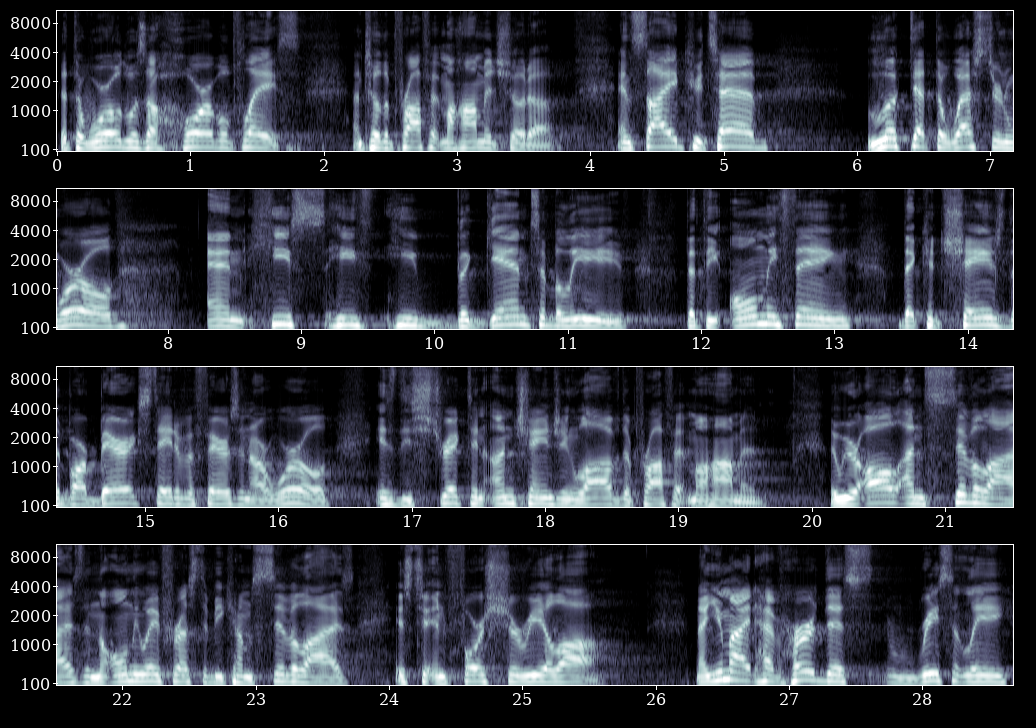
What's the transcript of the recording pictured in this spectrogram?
that the world was a horrible place until the Prophet Muhammad showed up. And Said Qutb looked at the Western world And he, he, he began to believe that the only thing that could change the barbaric state of affairs in our world is the strict and unchanging law of the Prophet Muhammad. That we are all uncivilized, and the only way for us to become civilized is to enforce Sharia law. Now, you might have heard this recently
